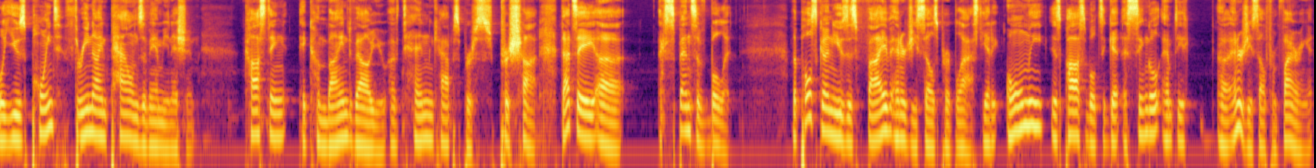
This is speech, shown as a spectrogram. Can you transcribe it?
will use 0.39 pounds of ammunition, costing a combined value of 10 caps per, per shot. That's a uh, expensive bullet. The pulse gun uses five energy cells per blast, yet it only is possible to get a single empty uh, energy cell from firing it,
